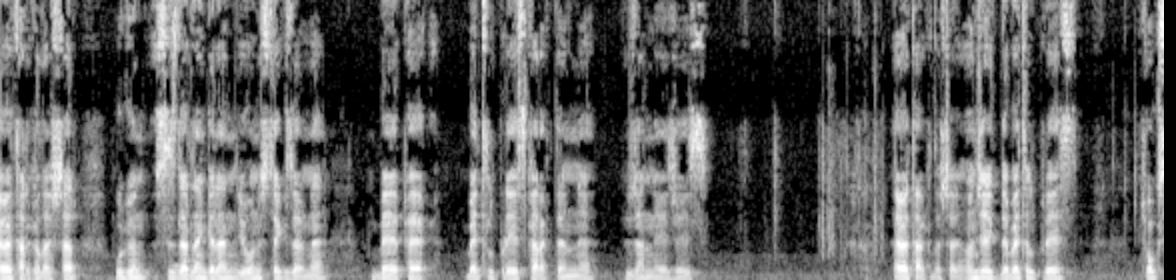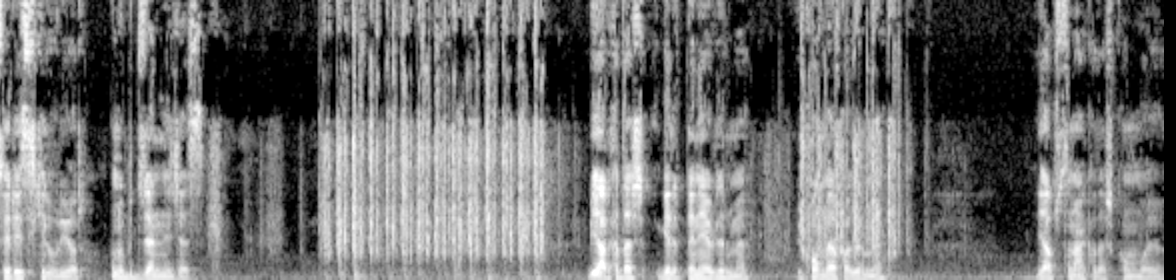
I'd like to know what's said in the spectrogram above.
Evet arkadaşlar, bugün sizlerden gelen yoğun istek üzerine BP Battle Praise karakterini düzenleyeceğiz. Evet arkadaşlar, öncelikle Battle Praise çok seri skill vuruyor. Bunu bir düzenleyeceğiz. Bir arkadaş gelip deneyebilir mi? Bir combo yapabilir mi? Yapsın arkadaş komboyu.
